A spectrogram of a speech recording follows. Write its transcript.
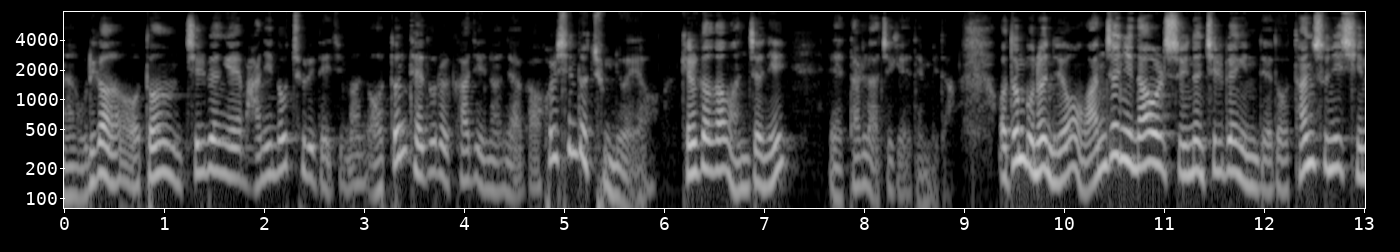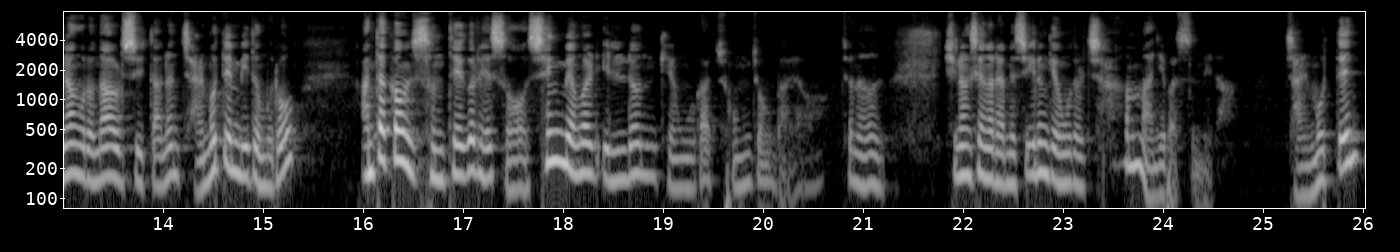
어, 우리가 어떤 질병에 많이 노출이 되지만 어떤 태도를 가지느냐가 훨씬 더 중요해요. 결과가 완전히 예, 달라지게 됩니다. 어떤 분은요, 완전히 나을 수 있는 질병인데도 단순히 신앙으로 나을 수 있다는 잘못된 믿음으로 안타까운 선택을 해서 생명을 잃는 경우가 종종 봐요. 저는 신앙생활 하면서 이런 경우들 참 많이 봤습니다. 잘못된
